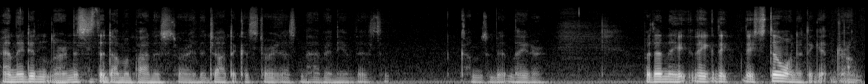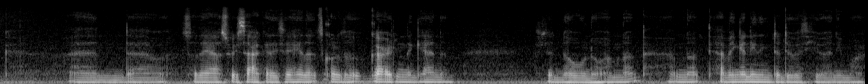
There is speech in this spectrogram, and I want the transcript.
And they didn't learn. This is the Dhammapada story. The Jataka story doesn't have any of this. It comes a bit later. But then they, they, they, they still wanted to get drunk. And uh, so they asked Visakha, they say, hey, let's go to the garden again. And she said, no, no, I'm not, I'm not having anything to do with you anymore.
